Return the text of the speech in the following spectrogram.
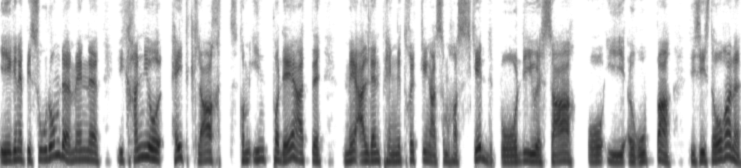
egen episode om det, men vi kan jo helt klart komme inn på det at med all den pengetrykkinga som har skjedd både i USA og i Europa de siste årene,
